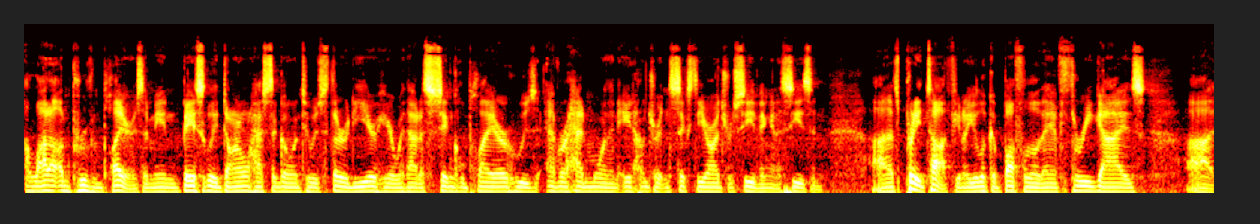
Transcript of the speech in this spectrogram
a lot of unproven players. I mean, basically, Darnold has to go into his third year here without a single player who's ever had more than 860 yards receiving in a season. Uh, that's pretty tough. You know, you look at Buffalo; they have three guys. Uh,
